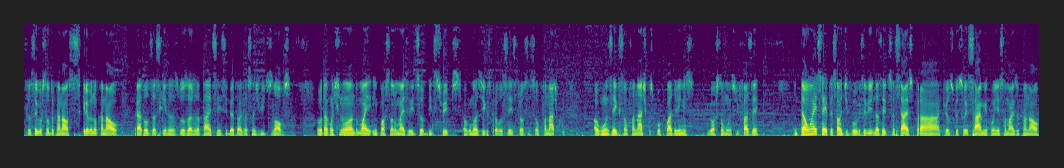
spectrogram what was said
Se você gostou do canal, se inscreva no canal para todas as quintas às 2 horas da tarde você receber atualizações de vídeos novos. Eu vou estar continuando mais, postando mais vídeos sobre beat strips, algumas dicas para vocês, para vocês que são fanáticos, alguns aí que são fanáticos por quadrinhos, que gostam muito de fazer. Então é isso aí pessoal, divulgue esse vídeo nas redes sociais para que outras pessoas saibam e conheçam mais o canal,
